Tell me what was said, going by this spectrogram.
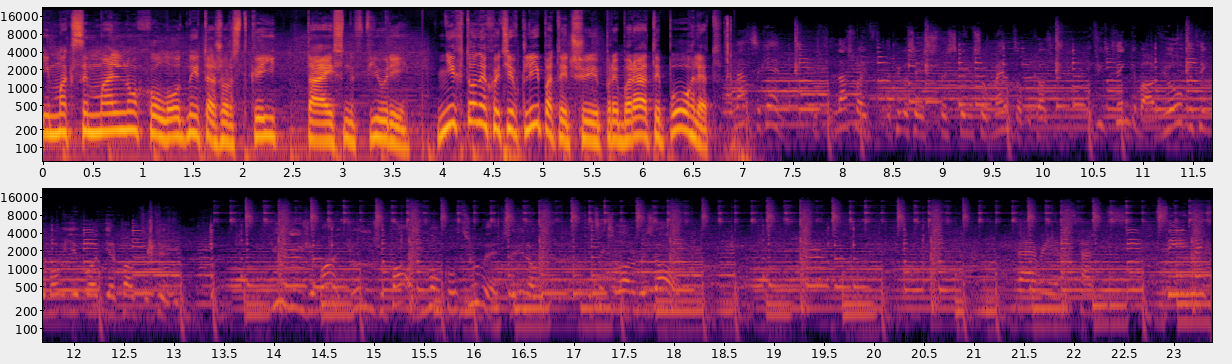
і максимально холодний та жорсткий Тайсон Ф'юрі. Ніхто не хотів кліпати чи прибирати погляд. Very intense. Seeing this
